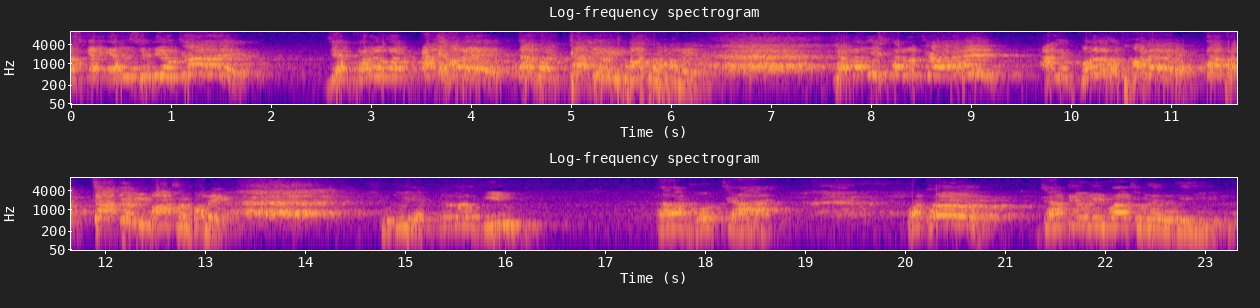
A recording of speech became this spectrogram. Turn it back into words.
আজকে এনসিপিও চায় যে গণভোট আগে হবে, তারপর জাতীয় নির্বাচন হবে। একটা দিন, তারা ভোট চায়। কখন? জাতীয় নির্বাচনের দিন।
